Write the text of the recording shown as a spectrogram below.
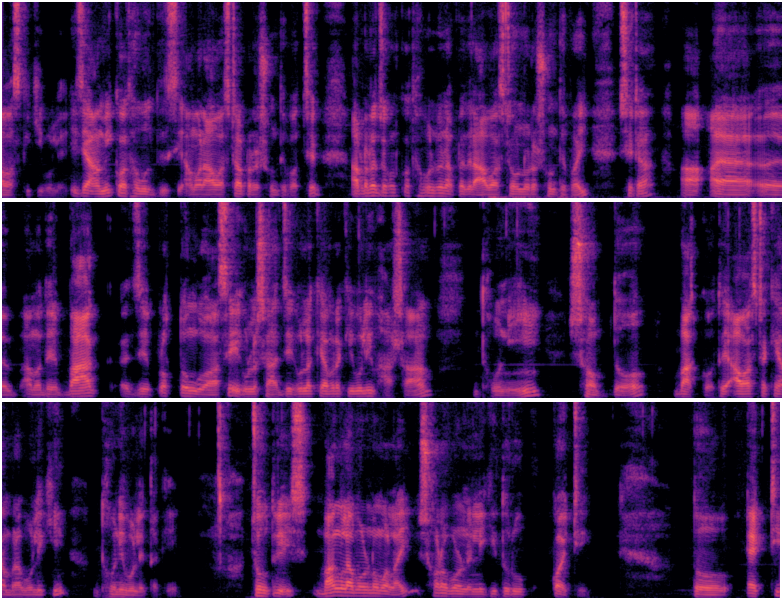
আওয়াজকে কি বলে? এই যে আমি কথা বলতেছি, আমার আওয়াজটা আপনারা শুনতে পাচ্ছেন। আপনারা যখন কথা বলবেন, আপনাদের আওয়াজটা অন্যরা শুনতে পাই সেটা আমাদের বাঘ যে প্রত্যঙ্গ আছে, এগুলোর সাহায্যে এগুলোকে আমরা কি বলি? ভাষা, ধ্বনি, শব্দ, বাক্য। তো আওয়াজটাকে আমরা বলি কি? ধ্বনি বলে থাকি। চৌত্রিশ, বাংলা বর্ণমালায় স্বরবর্ণের লিখিত রূপ কয়টি? তো একটি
